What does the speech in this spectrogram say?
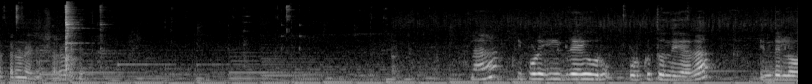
ఒక రెండు నిమిషాలు ఉడికిద్దాం. నాన్న ఇప్పుడు ఈ గ్రేవీ ఉడుకుతుంది కదా ఇందులో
